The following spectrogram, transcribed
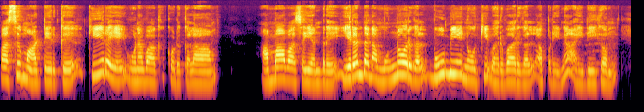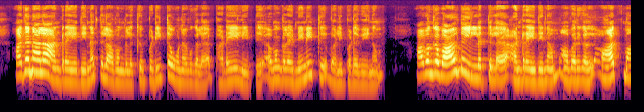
பசு மாட்டிற்கு கீரையை உணவாக கொடுக்கலாம். அமாவாசை அன்று இறந்த நம் முன்னோர்கள் பூமியை நோக்கி வருவார்கள் அப்படின்னு ஐதீகம். அதனால் அன்றைய தினத்தில் அவங்களுக்கு பிடித்த உணவுகளை படையலிட்டு அவங்களை நினைத்து வழிபட வேணும் அவங்க வாழ்ந்த இல்லத்தில் அன்றைய தினம் அவர்கள் ஆத்மா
